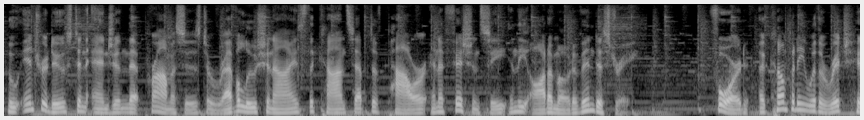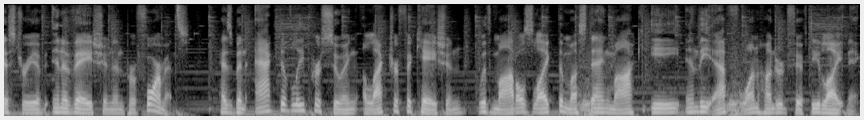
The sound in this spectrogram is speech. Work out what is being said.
who introduced an engine that promises to revolutionize the concept of power and efficiency in the automotive industry. Ford, a company with a rich history of innovation and performance, has been actively pursuing electrification with models like the Mustang Mach-E and the F-150 Lightning.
